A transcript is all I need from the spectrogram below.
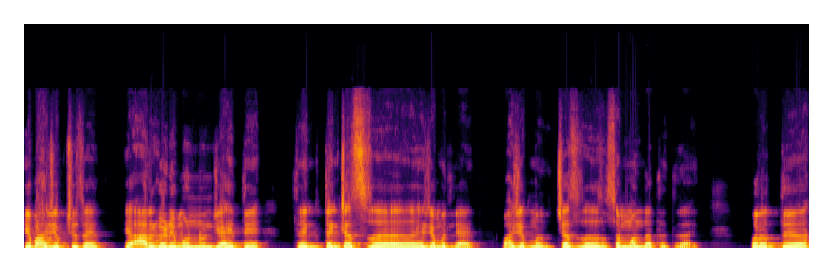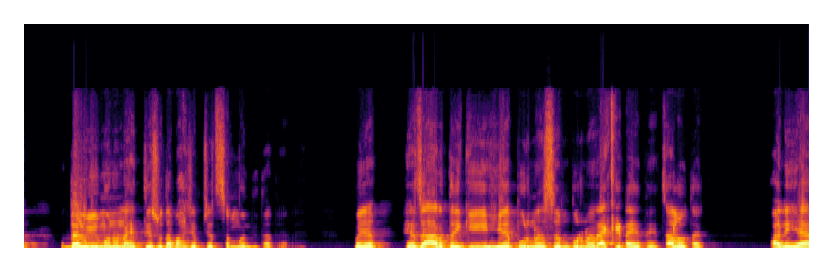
हे भाजपचेच आहेत. हे आरगडे म्हणून जे आहेत ते त्यां- त्यांच्याच अं, ह्याच्यामधले आहेत. भाजपच्याच अं, संबंधात ते आहेत. परत ते दळवी म्हणून आहेत ते सुद्धा भाजपच्याच संबंधित आहेत. म्हणजे ह्याचा अर्थ आहे की हे पूर्ण संपूर्ण रॅकेट आहे ते चालवत आहेत आणि ह्या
